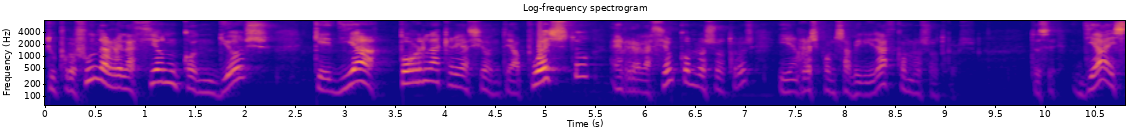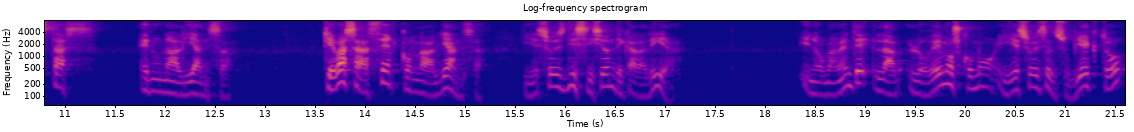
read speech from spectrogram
tu profunda relación con Dios que ya por la creación te ha puesto en relación con nosotros y en responsabilidad con nosotros. Entonces, ya estás en una alianza. ¿Qué vas a hacer con la alianza? Y eso es decisión de cada día. Y normalmente lo vemos como, y eso es el sujeto,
